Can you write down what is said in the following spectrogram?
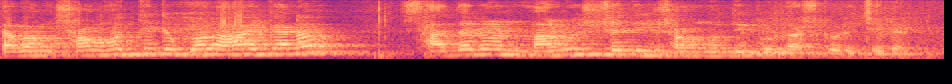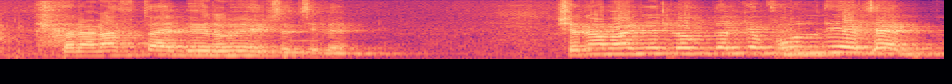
এবং সংহতিতে বলা হয় কেন? সাধারণ মানুষ সেদিন সংহতি প্রকাশ করেছিলেন। তারা রাস্তায় বের হয়ে এসেছিলেন। সেনাবাহিনীর লোকদেরকে ফুল দিয়েছেন,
